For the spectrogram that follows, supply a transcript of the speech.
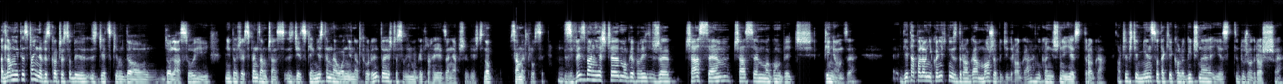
A dla mnie to jest fajne, wyskoczę sobie z dzieckiem do, do lasu i nie dość, że spędzam czas z dzieckiem, jestem na łonie natury, to jeszcze sobie mogę trochę jedzenia przywieźć. No, same plusy. Z wyzwań jeszcze mogę powiedzieć, że czasem, czasem mogą być pieniądze. Dieta paleo niekoniecznie jest droga, może być droga, niekoniecznie jest droga. Oczywiście mięso takie ekologiczne jest dużo droższe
